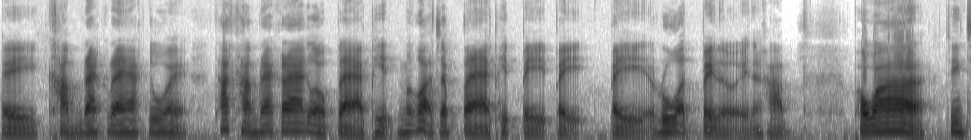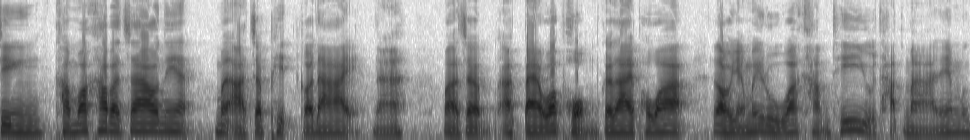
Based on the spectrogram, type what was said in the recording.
ไอ้คำแรก ๆด้วย ถ้าคำแรก ๆ เราแปลผิด มันก็อาจจะแปลผิดไปไปไปรวดไปเลยนะครับ เพราะว่าจริงๆคำว่าข้าพเจ้าเนี่ยมันอาจจะผิดก็ได้นะมันอาจจะแปลว่าผมก็ได้ เพราะว่าเรายังไม่รู้ว่าคำที่อยู่ถัดมาเนี่ยมัน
